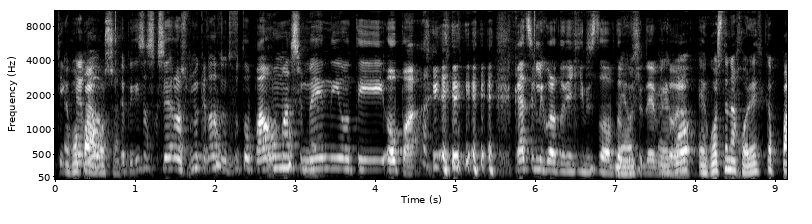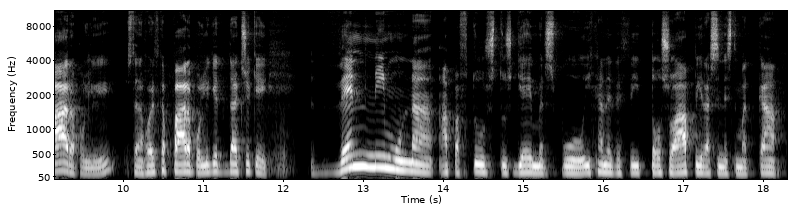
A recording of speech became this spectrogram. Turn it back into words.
και Εγώ πάγωσα. Επειδή σας ξέρω, ας πούμε, κατάλαβα ότι αυτό το πάγωμα σημαίνει ότι. Όπα. Κάτσε λίγο να το διαχειριστώ αυτό Ναι, που όχι. συνέβη εγώ, τώρα. εγώ στεναχωρέθηκα πάρα πολύ. Στεναχωρέθηκα πάρα πολύ γιατί εντάξει, οκ. δεν ήμουνα από αυτούς τους gamers που είχαν δεθεί τόσο άπειρα συναισθηματικά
